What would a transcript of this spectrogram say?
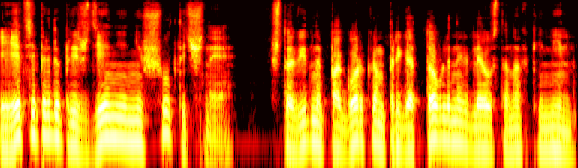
И эти предупреждения не шуточные, что видно по горкам приготовленных для установки мин.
